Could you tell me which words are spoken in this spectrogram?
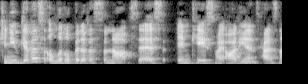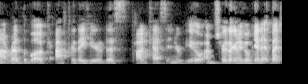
Can you give us a little bit of a synopsis in case my audience has not read the book after they hear this podcast interview? I'm sure they're going to go get it, but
